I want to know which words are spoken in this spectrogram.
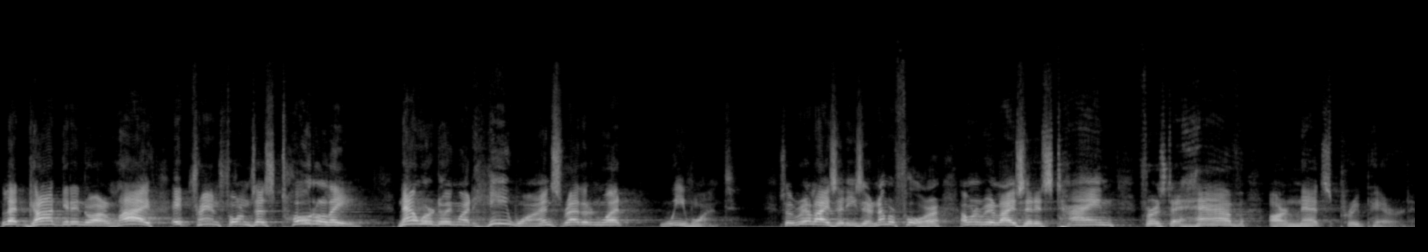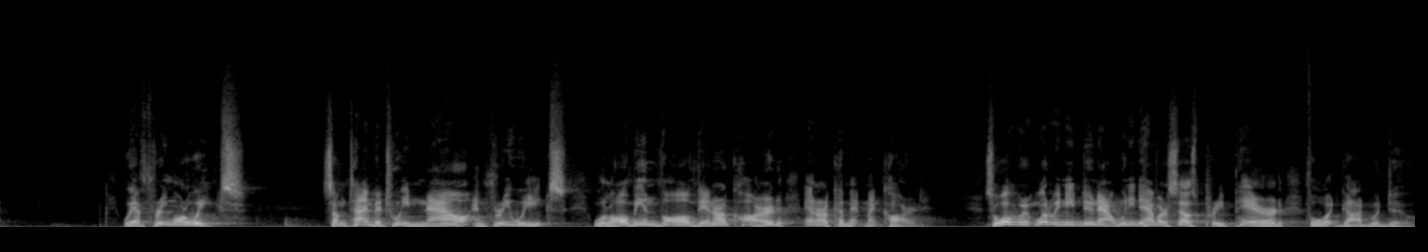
Let God get into our life, it transforms us totally. Now we're doing what He wants rather than what we want. So realize that He's there. Number four, I want to realize that it's time for us to have our nets prepared. We have three more weeks. Sometime between now and three weeks, we'll all be involved in our card and our commitment card. So, what, what do we need to do now? We need to have ourselves prepared for what God would do.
